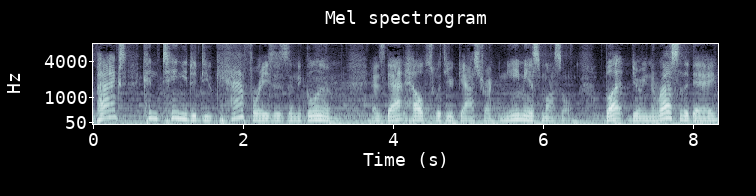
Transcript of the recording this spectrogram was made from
packs continue to do calf raises in the gloom, as that helps with your gastrocnemius muscle. But during the rest of the day,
